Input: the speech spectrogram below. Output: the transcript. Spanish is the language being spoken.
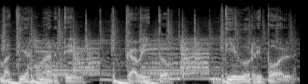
Matías Martín, Cabito, Diego Ripoll.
